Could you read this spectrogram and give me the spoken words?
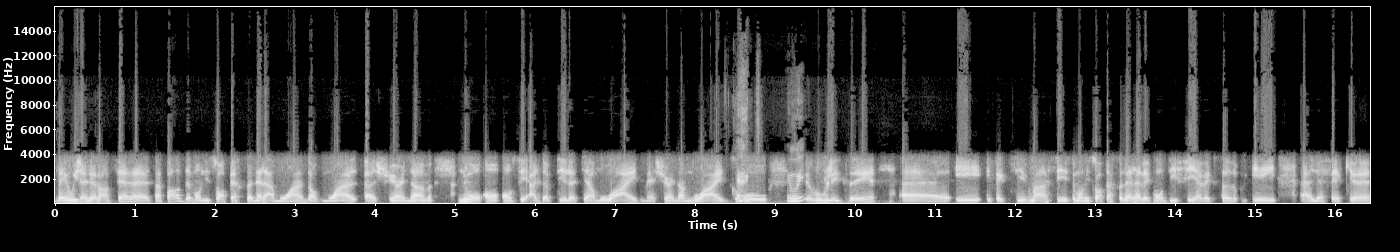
Ben oui, Geneviève, en fait, euh, ça part de mon histoire personnelle à moi. Donc moi, euh, je suis un homme. Nous, on, on s'est adopté le terme wide, mais je suis un homme wide, gros, Oui. que vous voulez dire. Euh, et effectivement, c'est mon histoire personnelle avec mon défi avec ça et euh, le fait que euh,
